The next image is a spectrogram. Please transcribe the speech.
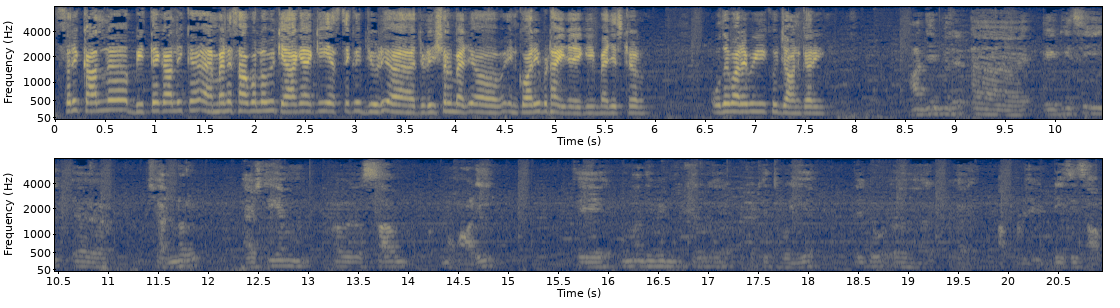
ਸਰ ਕੱਲ ਬੀਤੇ ਕੱਲ ਇੱਕ ਐਮਐਲਏ ਸਾਹਿਬ ਵੱਲੋਂ ਵੀ ਕਿਹਾ ਗਿਆ ਕਿ ਇਸ ਤੇ ਕੋਈ ਜੁਡੀਸ਼ੀਅਲ ਇਨਕੁਆਇਰੀ ਬਿਠਾਈ ਜਾਏਗੀ ਮੈਜਿਸਟਰਲ ਉਹਦੇ ਬਾਰੇ ਵੀ ਕੋਈ ਜਾਣਕਾਰੀ? ਹਾਂਜੀ ਮੇਰੇ ਏਡੀਸੀ ਜਨਰਲ ਐਸਡੀਐਮ ਸਾਹਿਬ ਮੋਹਾਲੀ ਤੇ ਉਹਨਾਂ ਦੀ ਵੀ ਮੇਰੇ ਗਠਿਤ ਹੋਈ ਹੈ ਤੇ ਜੋ ਆਪਣੇ ਡੀਸੀ ਸਾਹਿਬ।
